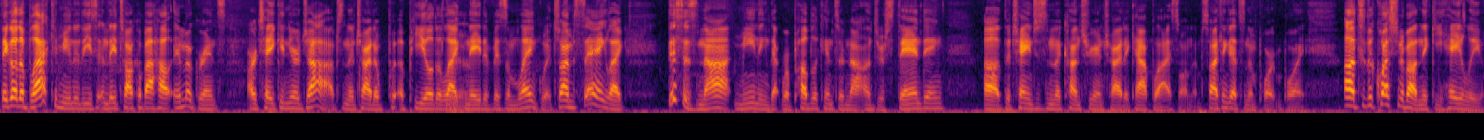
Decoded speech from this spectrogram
They go to black communities and they talk about how immigrants are taking your jobs and they try to p- appeal to like yeah. nativism language. So I'm saying like this is not meaning that Republicans are not understanding uh, the changes in the country and try to capitalize on them. So I think that's an important point. Uh, to the question about Nikki Haley,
